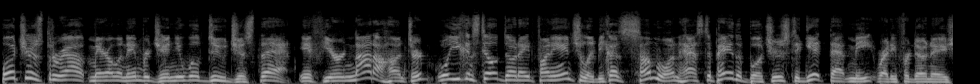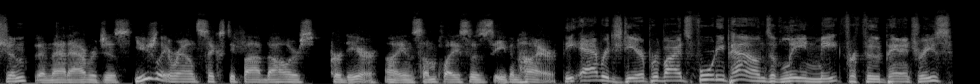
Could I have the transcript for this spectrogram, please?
butchers throughout Maryland and Virginia will do just that. If you're not a hunter, well, you can still donate financially because someone has to pay the butchers to get that meat ready for donation. And that averages usually around $65 per deer, uh, in some places even higher. The average deer provides 40 pounds of lean meat for food pantries.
